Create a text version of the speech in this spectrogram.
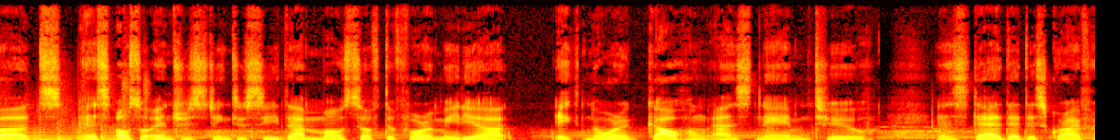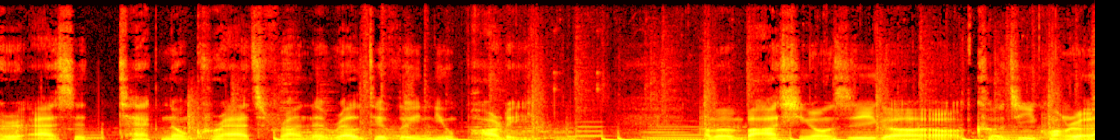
But it's also interesting to see that most of the foreign media ignore Gao Hong'an's name too. Instead, they describe her as a technocrat from a relatively new party。他们把她形容是一个科技狂人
